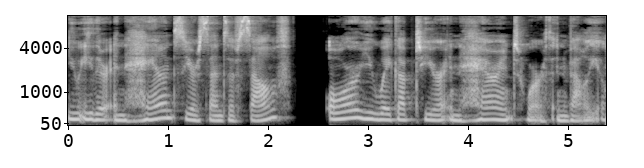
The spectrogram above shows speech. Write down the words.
You either enhance your sense of self or you wake up to your inherent worth and value.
